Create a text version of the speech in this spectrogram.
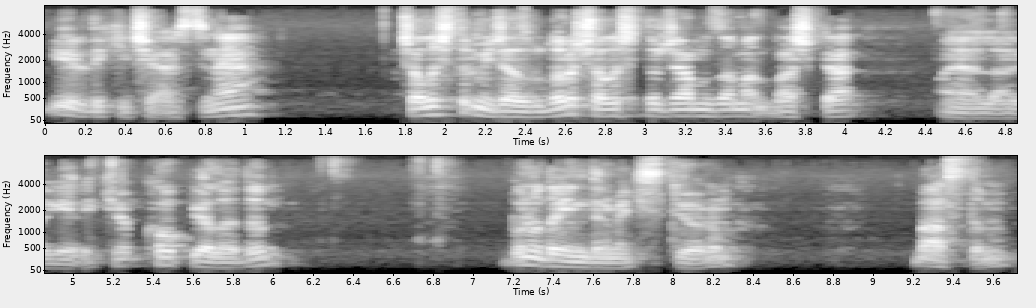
Girdik içerisine. Çalıştırmayacağız bunları. Çalıştıracağımız zaman başka ayarlar gerekiyor. Kopyaladım. Bunu da indirmek istiyorum. Bastım.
